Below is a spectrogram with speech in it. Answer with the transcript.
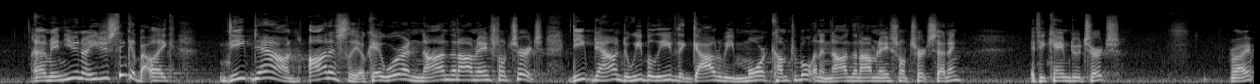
I mean, you know, you just think about like deep down, honestly, okay, we're a non denominational church. Deep down, do we believe that God would be more comfortable in a non denominational church setting if he came to a church? Right?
